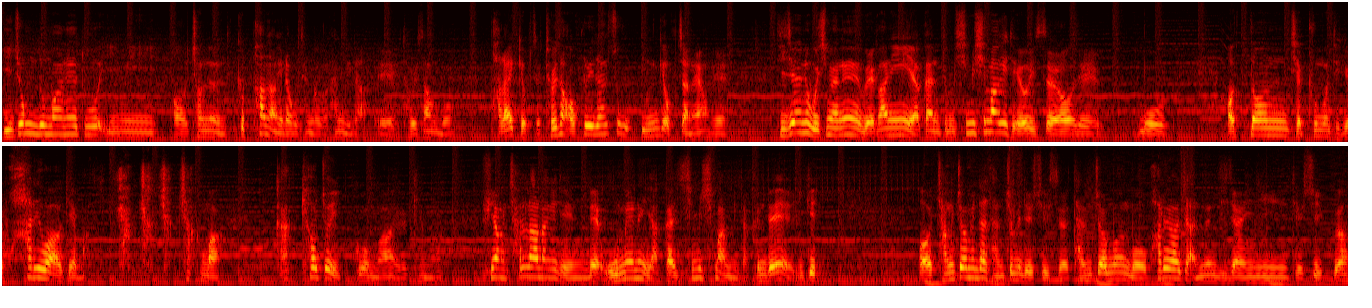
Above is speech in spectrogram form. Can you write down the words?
이 정도만 해도 이미 어, 저는 끝판왕이라고 생각을 합니다. 예, 더 이상 뭐 바랄 게 없어요. 더 이상 업그레이드 할 수 있는 게 없잖아요. 예. 디자인을 보시면은 외관이 약간 좀 심심하게 되어 있어요. 네, 뭐 어떤 제품은 되게 화려하게 막 촥촥촥촥 막 깎여져 있고 막 이렇게 막 휘황찬란하게 되어 있는데 오면은 약간 심심합니다. 근데 이게 어, 장점이다 단점이 될 수 있어요. 단점은 뭐 화려하지 않는 디자인이 될 수 있고요.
